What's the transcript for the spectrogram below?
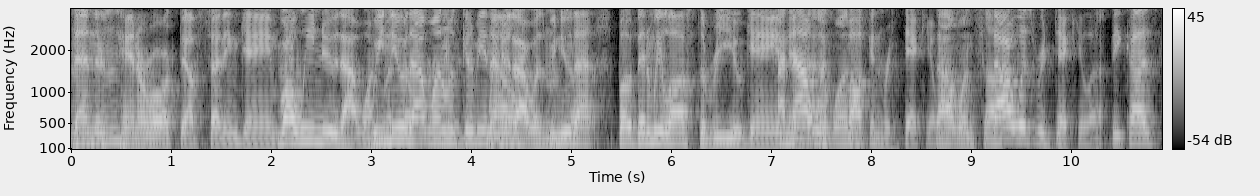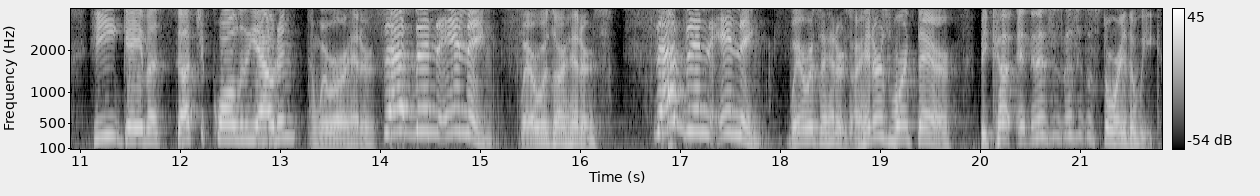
then there's Tanner Roark, the upsetting game. Well, we knew that one. we was knew that over, one was going to be an We L. knew that was. We knew was that. But then we lost the Ryu game, And that, was one, fucking ridiculous. that one sucked. That was ridiculous because he gave us such a quality outing. And where were our hitters? Seven innings. Where was our hitters? Seven innings. Where was the hitters? Our hitters weren't there because this is this is the story of the week.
